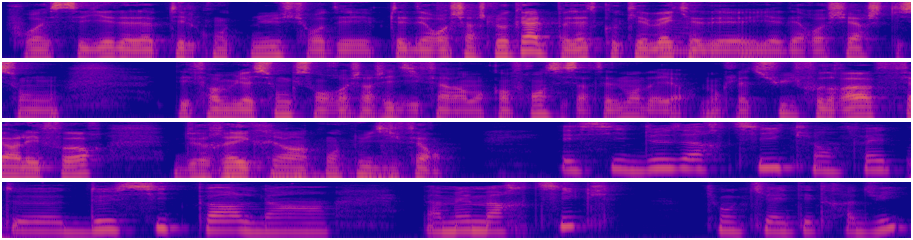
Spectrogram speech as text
pour essayer d'adapter le contenu sur des peut-être des recherches locales. Peut-être qu'au Québec, il y, y, a des recherches qui sont des formulations qui sont recherchées différemment qu'en France, et certainement d'ailleurs. Donc là-dessus, il faudra faire l'effort de réécrire un contenu différent. Et si deux articles, en fait, euh, deux sites parlent d'un même article qui a été traduit,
